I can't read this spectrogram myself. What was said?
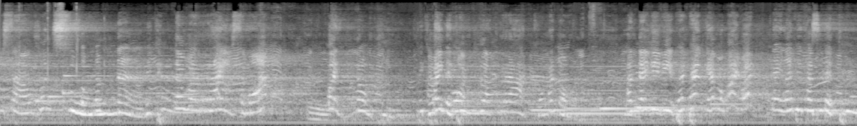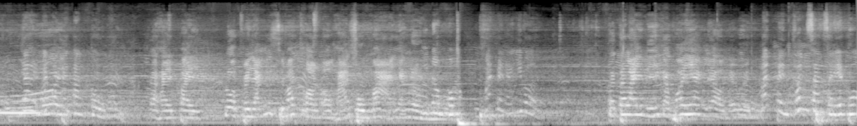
อีน้องสาวคนสวมน้ำหนาพี่ค่ะแต่ว่าไรสมองไม่น้องผีไม่ได้กดเรื่องราดของมันออกอันใดดีๆแพ่งๆแกบอกไม่เบิดได้แล้วพี่ค่ะเสด็จพี่ยายมันจะไปตั้งโตได้ก็ให้ไปโปรดไปยังสิมาถอนออกหาสมมาอย่างหนึ่งพี่น้องผมมันเป็นอย่างนี้เบิดแต่ตะไลหนีกับพ่อแย่งแล้วแม่เว้ยมันเป็นคำสั่งเสด็จพอ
